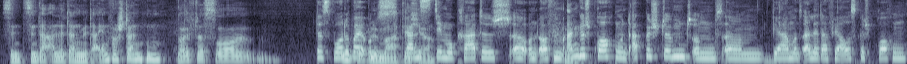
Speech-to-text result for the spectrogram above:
Sind, sind da alle dann mit einverstanden? Läuft das so? Das wurde bei uns ganz ja. demokratisch äh, und offen angesprochen und abgestimmt und ähm, wir haben uns alle dafür ausgesprochen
